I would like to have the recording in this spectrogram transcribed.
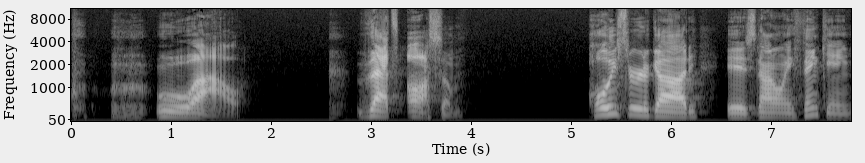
wow. That's awesome. Holy Spirit of God is not only thinking,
